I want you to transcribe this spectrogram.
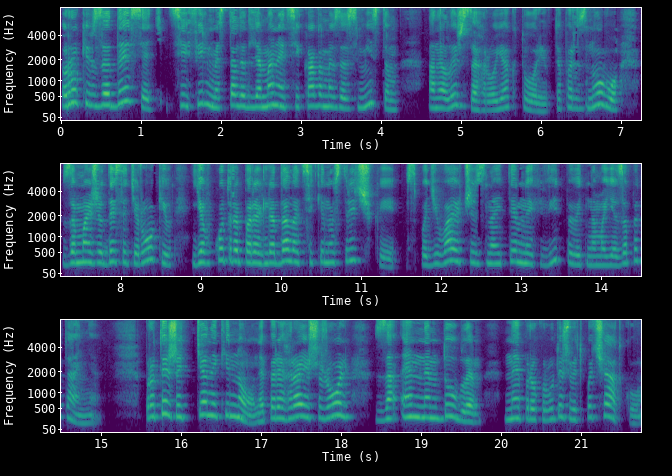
Років за десять ці фільми стали для мене цікавими за змістом, а не лише за грою акторів. Тепер знову, за майже 10 років, я вкотре переглядала ці кінострічки, сподіваючись знайти в них відповідь на моє запитання. Проте життя не кіно, не переграєш роль за енним дублем, не прокрутиш від початку.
